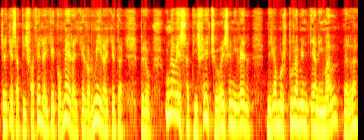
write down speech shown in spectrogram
que hay que satisfacer, hay que comer, hay que dormir, hay que... Pero una vez satisfecho ese nivel, digamos, puramente animal, ¿verdad?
